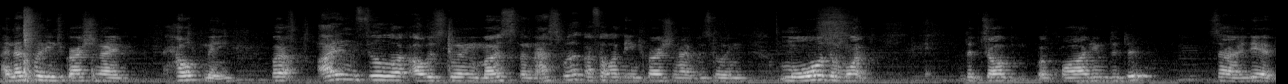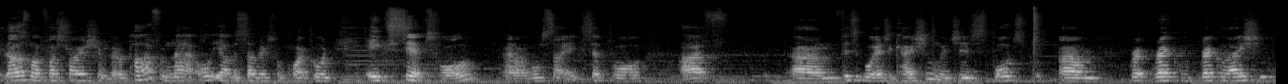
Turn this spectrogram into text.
And that's where the integration aid helped me. But I didn't feel like I was doing most of the maths work. I felt like the integration aid was doing more than what the job required him to do. So yeah, that was my frustration. But apart from that, all the other subjects were quite good, except for, and I will say, except for uh, um, physical education, which is sports um, rec- rec- recreation,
